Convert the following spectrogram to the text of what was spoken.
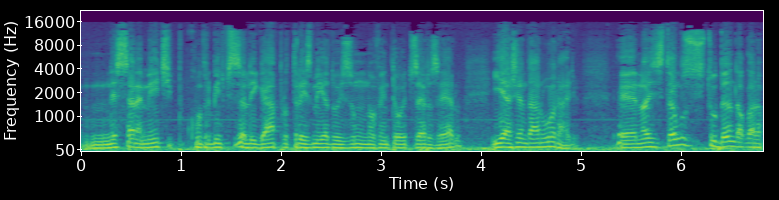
necessariamente, o contribuinte precisa ligar para o 3621-9800 e agendar o horário. Eh, nós estamos estudando agora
